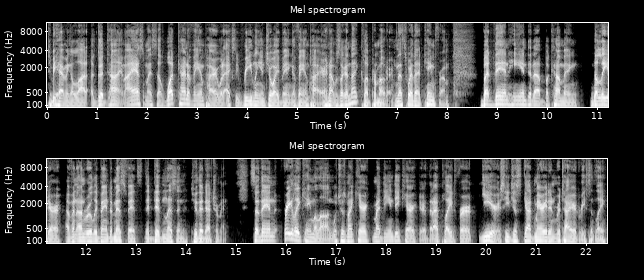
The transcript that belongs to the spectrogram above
to be having a lot, a good time. I asked myself, what kind of vampire would actually really enjoy being a vampire? And I was like a nightclub promoter. And that's where that came from. But then he ended up becoming the leader of an unruly band of misfits that didn't listen to their detriment. So then Freely came along, which was my character, my D and D character that I played for years. He just got married and retired recently.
